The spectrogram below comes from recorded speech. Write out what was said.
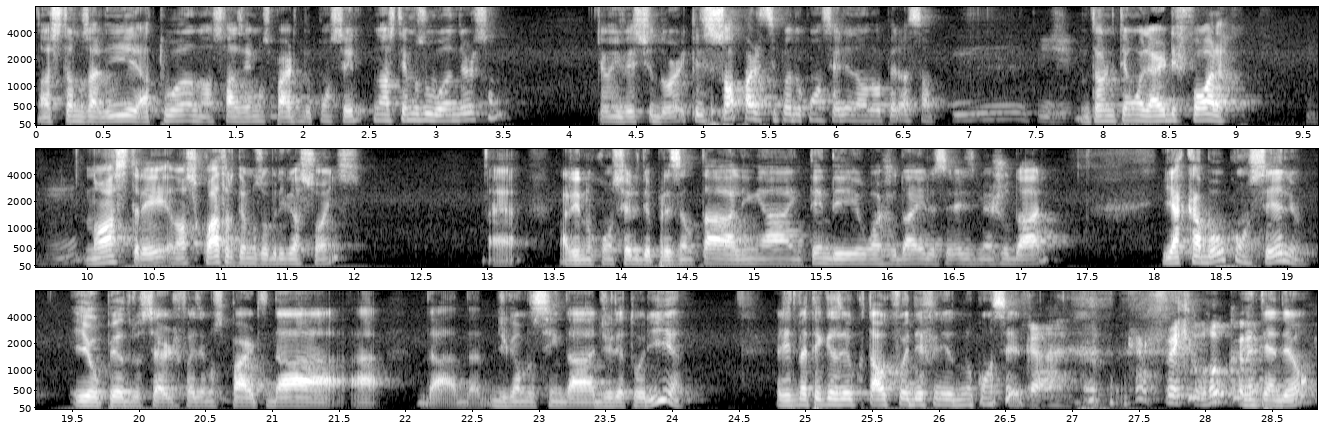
Nós estamos ali atuando, nós fazemos parte do conselho. Nós temos o Anderson, que é um investidor, que ele só participa do conselho e não da operação. Hum, então ele tem um olhar de fora. Uhum. Nós três, nós quatro temos obrigações. Né? Ali no conselho de apresentar, alinhar, entender, eu ajudar eles, eles me ajudarem. E acabou o conselho, eu, Pedro e Sérgio fazemos parte da, a, da, da digamos assim, da diretoria a gente vai ter que executar o que foi definido no conselho. Cara, cara que louco, né? Entendeu?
